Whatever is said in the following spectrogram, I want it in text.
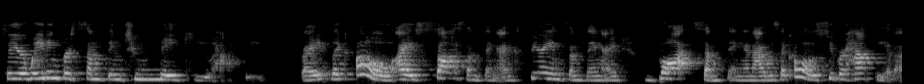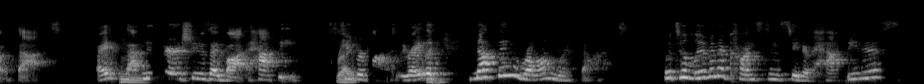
so you're waiting for something to make you happy right? Like, oh, I saw something, I experienced something, I bought something, and I was like, oh, I was super happy about that, right? Mm. That new pair of shoes I bought, happy, super right. happy, right? Like, nothing wrong with that. But to live in a constant state of happiness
